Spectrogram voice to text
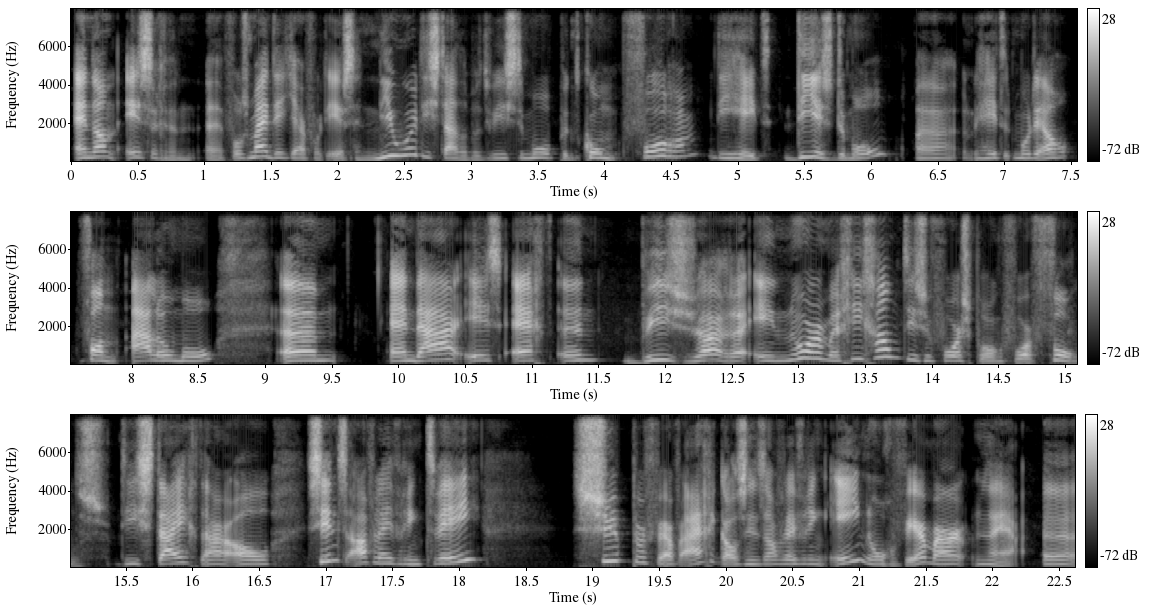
En dan is er een, eh, volgens mij dit jaar voor het eerst een nieuwe. Die staat op het wieisdemol.com forum. Die heet Die is de Mol. eh, heet het model van Alomol. Ehm en daar is echt een bizarre, enorme, gigantische voorsprong voor Fons. Die stijgt daar al sinds aflevering 2 super ver, of eigenlijk al sinds aflevering 1 ongeveer, maar nou ja, eh,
